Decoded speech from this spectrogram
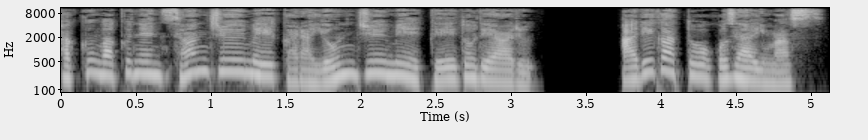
各学年30名から40名程度である。ありがとうございます。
